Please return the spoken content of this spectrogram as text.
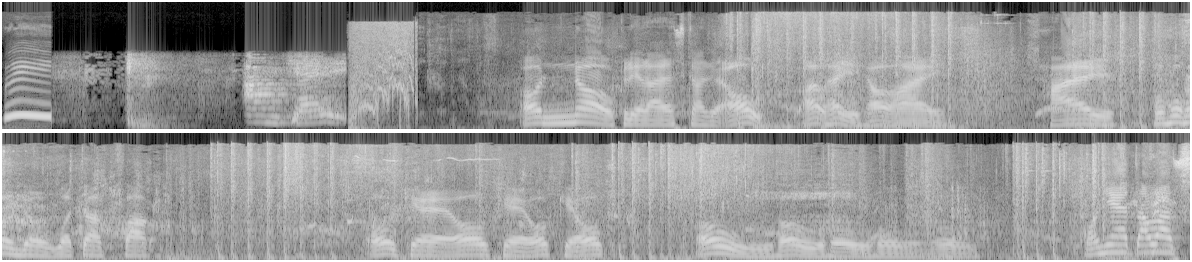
Wih. Oh no, clear air sekali. Oh, oh hey, oh hi, hi. Oh no, what the fuck? Okay, okay, okay, okay. Oh, ho, ho, ho, ho. Monyet, awas.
